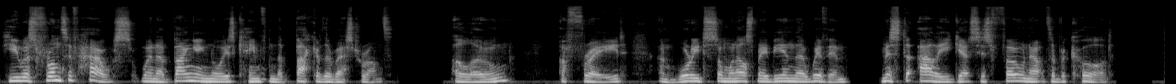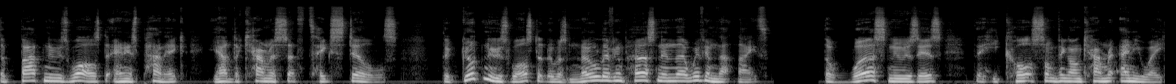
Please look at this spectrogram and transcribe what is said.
He was front of house when a banging noise came from the back of the restaurant. Alone, afraid, and worried someone else may be in there with him, Mr. Ali gets his phone out to record. The bad news was that in his panic, he had the camera set to take stills. The good news was that there was no living person in there with him that night. The worst news is that he caught something on camera anyway,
